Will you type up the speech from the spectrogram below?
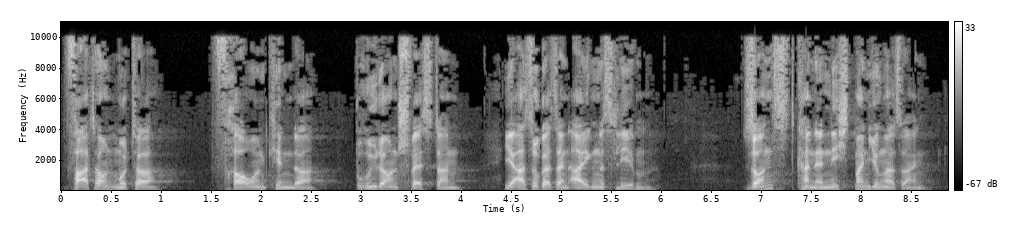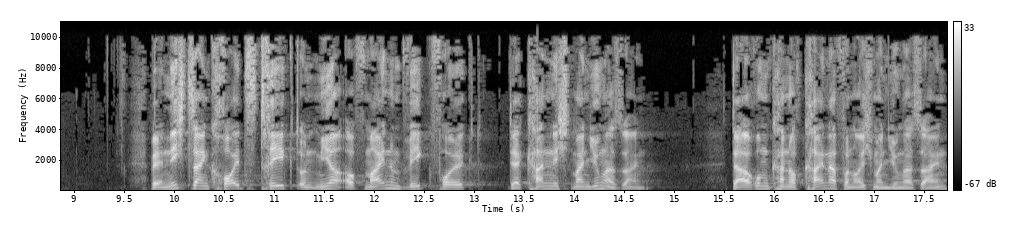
Vater und Mutter, Frau und Kinder, Brüder und Schwestern, ja sogar sein eigenes Leben. Sonst kann er nicht mein Jünger sein. Wer nicht sein Kreuz trägt und mir auf meinem Weg folgt, der kann nicht mein Jünger sein. Darum kann auch keiner von euch mein Jünger sein,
